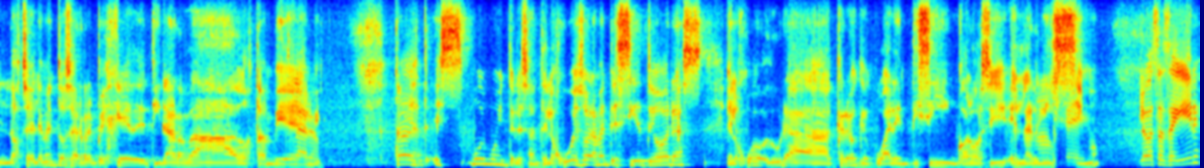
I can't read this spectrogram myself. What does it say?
los elementos RPG de tirar dados también. es muy, muy interesante. Lo jugué solamente 7 horas. El juego dura, creo que 45, algo así. Es larguísimo. Ah, ¿Lo vas a seguir?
